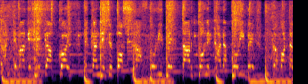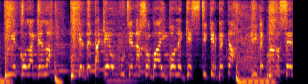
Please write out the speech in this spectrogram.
কানকে মাগে হেগাপ কয়, এখানে যে প্রস্রাব করিবে, তার গনে ঠাডা পড়িবে বুকা বাটা দিয়ে কোলা গেলা। বুকের বেতা কেউ না, সবাই বলে গেস্টিকের বেতা বিবেক মানুষের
